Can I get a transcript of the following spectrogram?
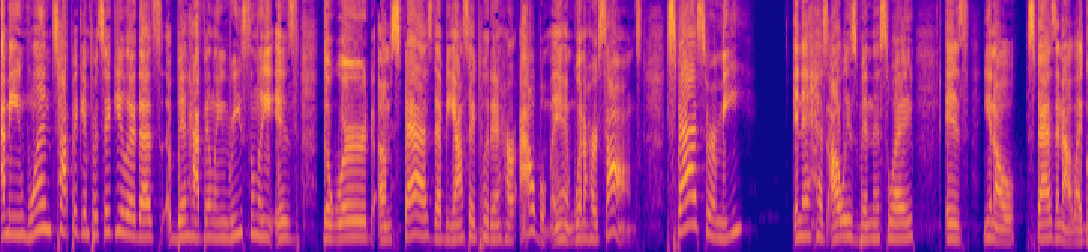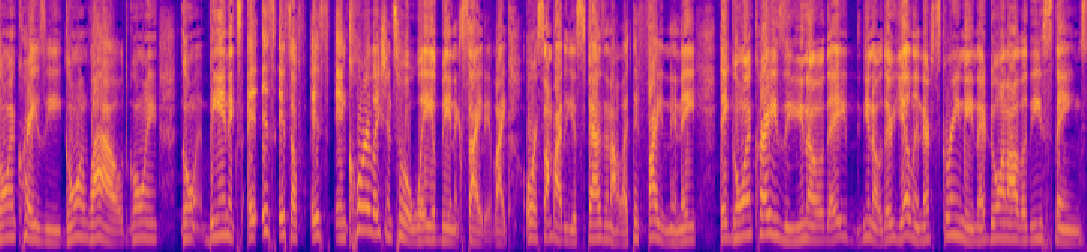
I mean, one topic in particular that's been happening recently is the word, um, spaz that Beyonce put in her album and one of her songs. Spaz for me, and it has always been this way, is, you know, spazzing out, like going crazy, going wild, going, going, being, ex- it's, it's a, it's in correlation to a way of being excited, like, or somebody is spazzing out, like they're fighting and they, they going crazy, you know, they, you know, they're yelling, they're screaming, they're doing all of these things.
